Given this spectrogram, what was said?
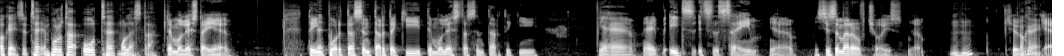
Okay, so te importa or te molesta. Te molesta, yeah. ¿Te eh. importa sentarte aquí? ¿Te molesta sentarte aquí? Yeah, eh, it's it's the same. Yeah, it's just a matter of choice. Yeah. Mm-hmm. So, Okay. Yeah,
